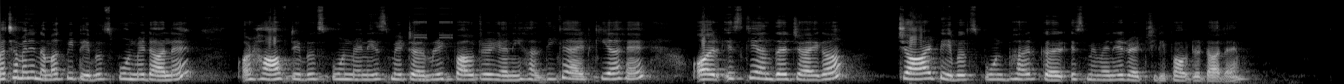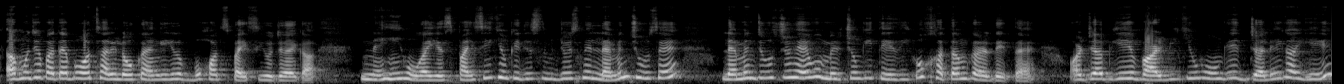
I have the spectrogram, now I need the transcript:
अच्छा मैंने नमक भी टेबल स्पून में डाला है और हाफ़ टेबल स्पून मैंने इसमें टर्मरिक पाउडर यानी हल्दी का ऐड किया है और इसके अंदर जाएगा चार टेबल स्पून भर कर इसमें मैंने रेड चिली पाउडर डाला है। अब मुझे पता है बहुत सारे लोग कहेंगे कि तो बहुत स्पाइसी हो जाएगा। नहीं होगा ये स्पाइसी क्योंकि जिस, जो इसमें लेमन जूस है लेमन जूस जो है वो मिर्चों की तेज़ी को ख़त्म कर देता है। और जब ये बारबेक्यू होंगे, जलेगा ये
